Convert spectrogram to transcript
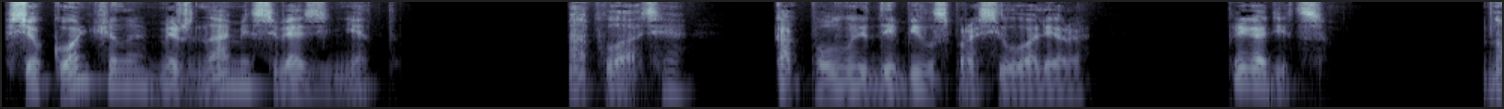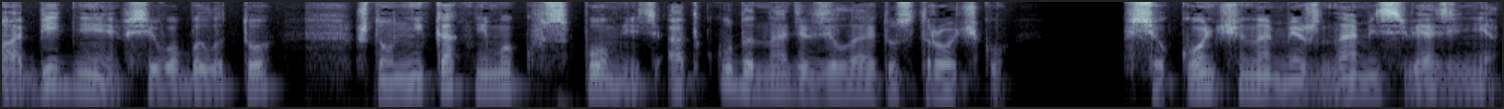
Все кончено, между нами связи нет. — А платье? — как полный дебил спросил Валера. — Пригодится. Но обиднее всего было то, что он никак не мог вспомнить, откуда Надя взяла эту строчку. «Все кончено, между нами связи нет».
